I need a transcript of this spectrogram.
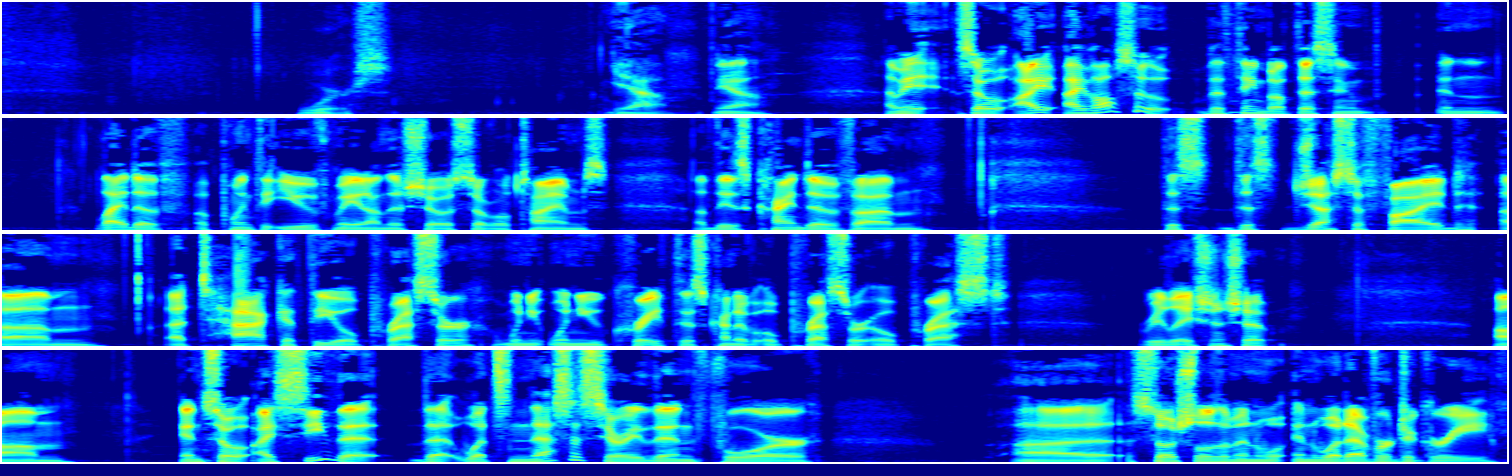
worse. Yeah, yeah. I mean, so I, I've also the thing about this in, in light of a point that you've made on this show several times of these kind of um, this this justified um, attack at the oppressor when you when you create this kind of oppressor oppressed relationship. Um, and so I see that that what's necessary then for uh, socialism in in whatever degree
